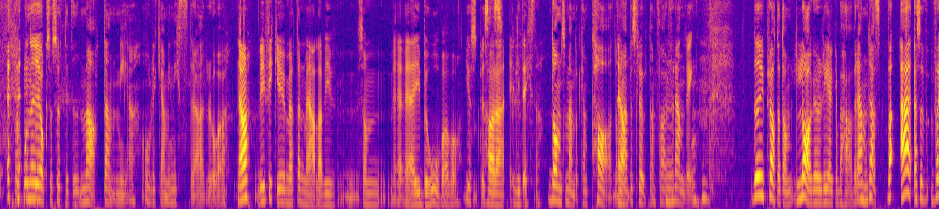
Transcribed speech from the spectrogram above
och ni har också suttit i möten med olika ministrar och Ja, vi fick ju möten med alla vi som är i behov av att Just höra lite extra. De som ändå kan ta de ja. här besluten för mm. förändring. Vi har ju pratat om lagar och regler behöver ändras. Vad är, alltså, vad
